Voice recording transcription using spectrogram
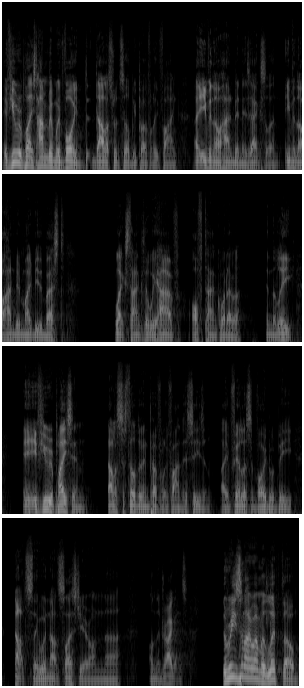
if you replaced Hanbin with Void, Dallas would still be perfectly fine. Uh, even though Hanbin is excellent, even though Hanbin might be the best flex tank that we have, off tank, whatever, in the league. If you replace him, Dallas is still doing perfectly fine this season. Like Fearless and Void would be nuts. They were nuts last year on uh, on the Dragons. The reason I went with Lip though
